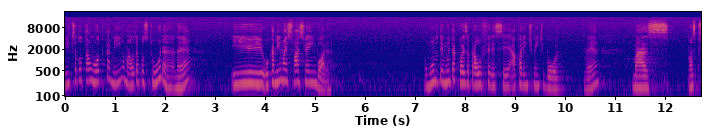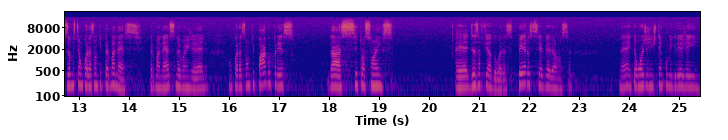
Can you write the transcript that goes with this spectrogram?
A gente precisa adotar um outro caminho, uma outra postura, né? E o caminho mais fácil é ir embora. O mundo tem muita coisa para oferecer, aparentemente boa, né? Mas nós precisamos ter um coração que permanece, permanece no Evangelho, um coração que paga o preço das situações é, desafiadoras, perseverança. Né? Então hoje a gente tem como igreja aí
